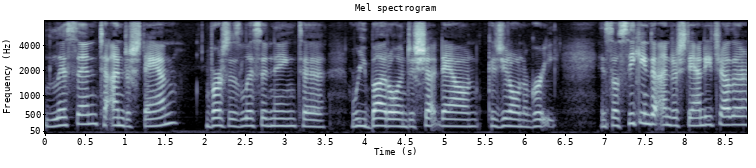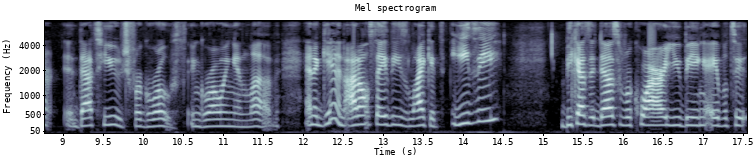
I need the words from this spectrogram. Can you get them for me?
listen to understand versus listening to rebuttal and to shut down because you don't agree. And so seeking to understand each other, that's huge for growth and growing in love. And again, I don't say these like it's easy because it does require you being able to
